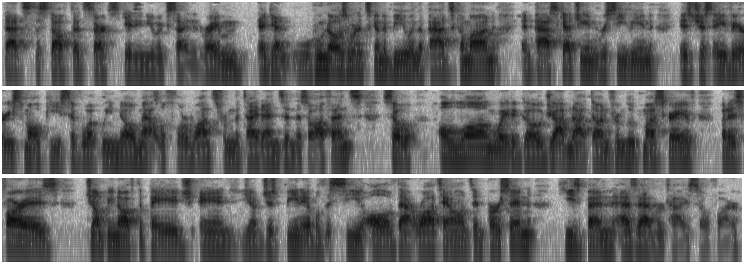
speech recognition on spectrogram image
that's the stuff that starts getting you excited, right? And again, who knows what it's going to be when the pads come on and pass catching, and receiving is just a very small piece of what we know Matt LaFleur wants from the tight ends in this offense. So a long way to go. Job not done from Luke Musgrave. But as far as jumping off the page and you know just being able to see all of that raw talent in person, he's been as advertised so far.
